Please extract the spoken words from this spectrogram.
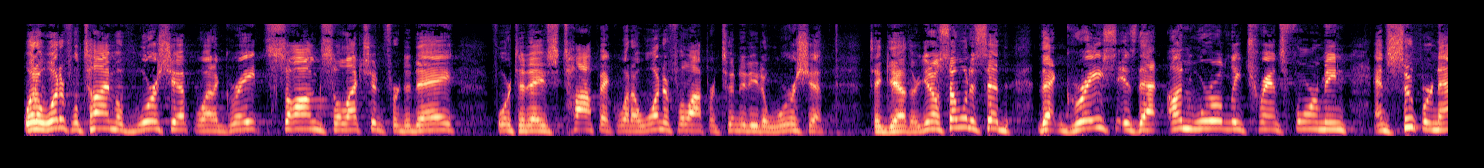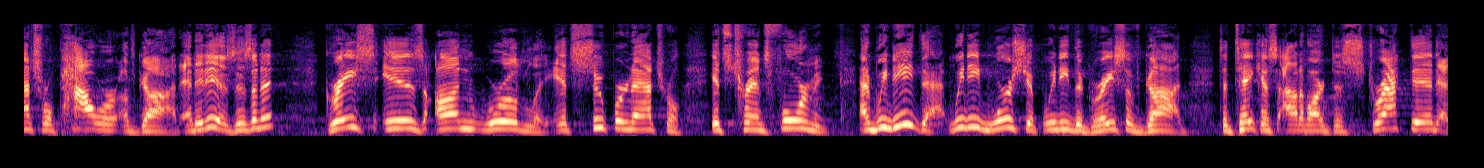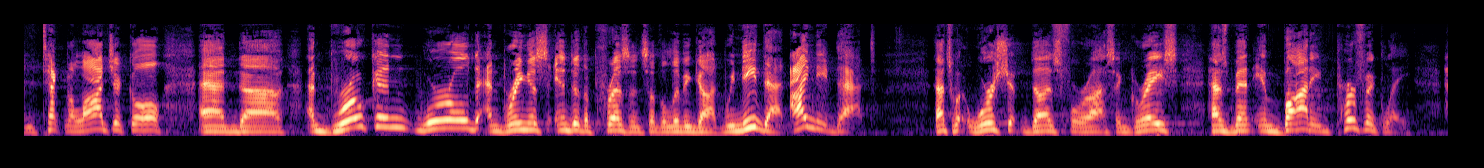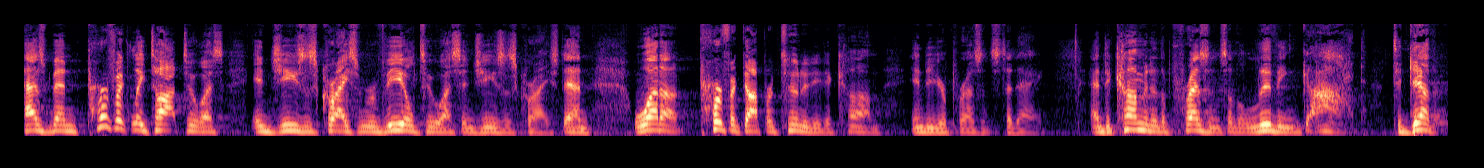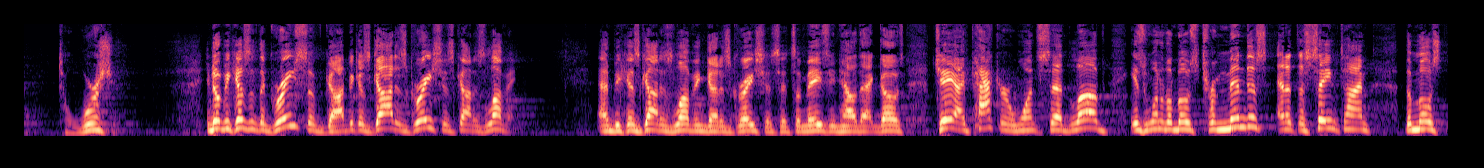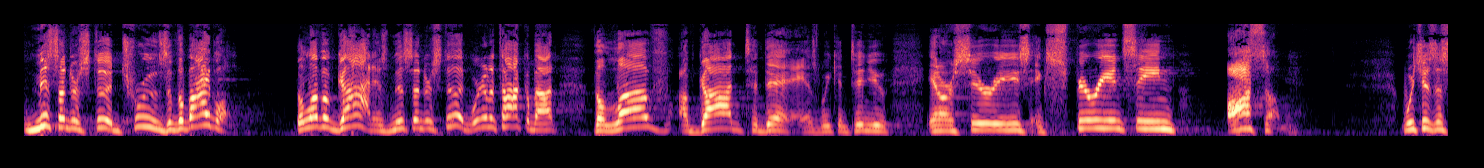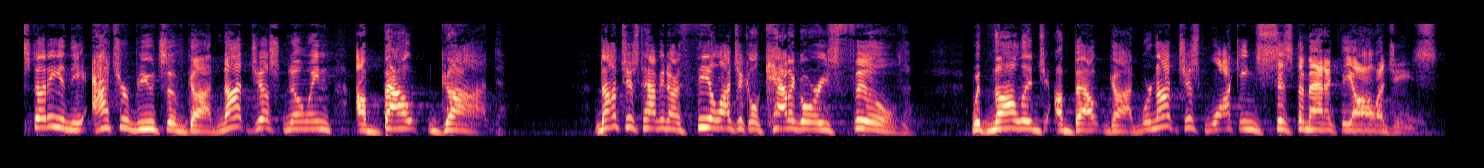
What a wonderful time of worship. What a great song selection for today, for today's topic. What a wonderful opportunity to worship together. You know, someone has said that grace is that unworldly, transforming, and supernatural power of God. And it is, isn't it? Grace is unworldly. It's supernatural. It's transforming. And we need that. We need worship. We need the grace of God to take us out of our distracted and technological and, uh, and broken world and bring us into the presence of the living God. We need that. I need that. That's what worship does for us. And grace has been embodied perfectly has been perfectly taught to us in Jesus Christ and revealed to us in Jesus Christ. And what a perfect opportunity to come into your presence today and to come into the presence of the living God together to worship. You know, because of the grace of God, because God is gracious, God is loving. And because God is loving, God is gracious. It's amazing how that goes. J.I. Packer once said, Love is one of the most tremendous and at the same time the most misunderstood truths of the Bible. The love of God is misunderstood. We're going to talk about the love of God today as we continue in our series, Experiencing Awesome, which is a study in the attributes of God, not just knowing about God, not just having our theological categories filled with knowledge about God. We're not just walking systematic theologies.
